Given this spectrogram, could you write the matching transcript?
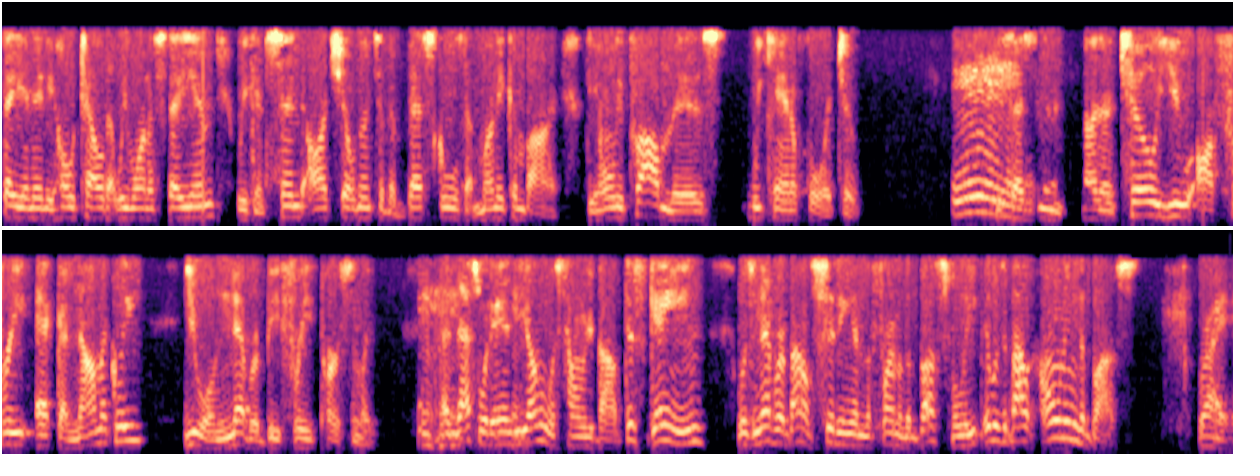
stay in any hotel that we want to stay in. We can send our children to the best schools that money can buy. The only problem is we can't afford to. Mm. He says, Until you are free economically, you will never be free personally. Mm-hmm. And that's what Andy Young was telling me about. This game was never about sitting in the front of the bus, Philippe. It was about owning the bus. Right,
